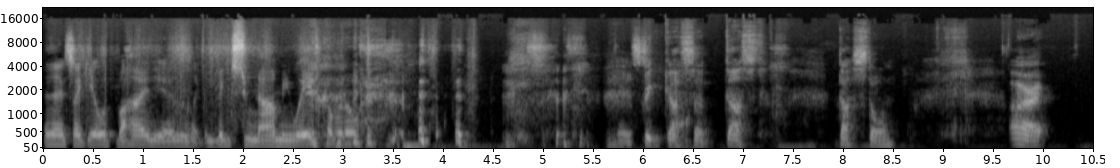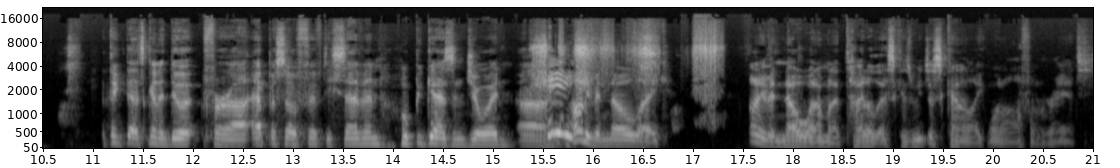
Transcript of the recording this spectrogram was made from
and then it's like you look behind you and there's like a big tsunami wave coming over. Big gusts of dust, dust storm. All right, I think that's gonna do it for uh, episode fifty-seven. Hope you guys enjoyed. Uh, I don't even know like I don't even know what I'm gonna title this because we just kind of like went off on rants.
